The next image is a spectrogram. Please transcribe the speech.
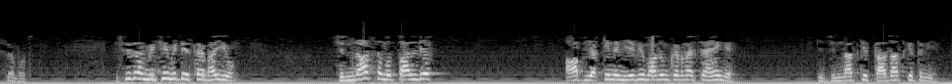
اس میں بہت اسی طرح میٹھی میٹھی سے بھائیوں جنات سے متعلق آپ یقیناً یہ بھی معلوم کرنا چاہیں گے کہ جنات کی تعداد کتنی ہے۔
